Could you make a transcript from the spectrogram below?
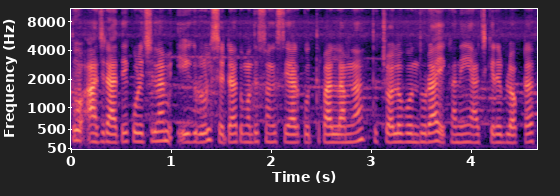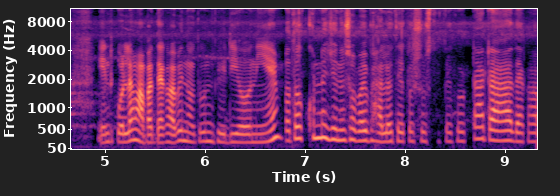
তো আজ রাতে করেছিলাম এগ রোল, সেটা তোমাদের সঙ্গে শেয়ার করতে পারলাম না। তো চলো বন্ধুরা, এখানেই আজকের ব্লগটা এন্ড করলাম। আবার দেখা হবে নতুন ভিডিও নিয়ে। ততক্ষণের জন্য সবাই ভালো থেকো, সুস্থ থেকো, টাটা, দেখা হবে।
